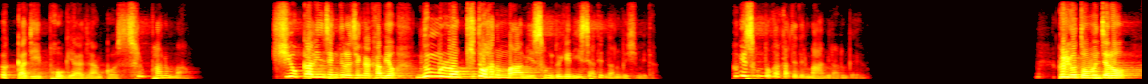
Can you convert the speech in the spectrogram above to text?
끝까지 포기하지 않고 슬퍼하는 마음. 지옥 갈 인생들을 생각하며 눈물로 기도하는 마음이 성도에게는 있어야 된다는 것입니다. 그게 성도가 가져야 될 마음이라는 거예요. 그리고 두 번째로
